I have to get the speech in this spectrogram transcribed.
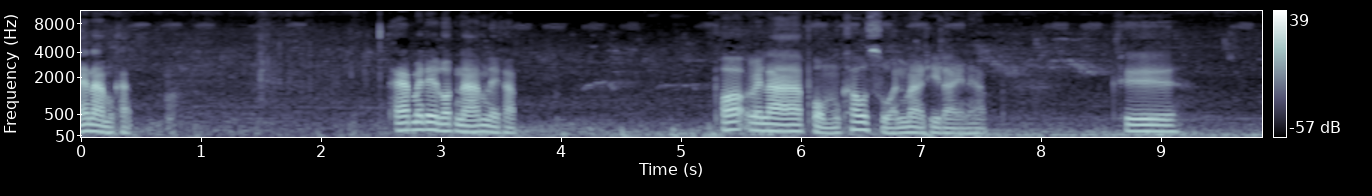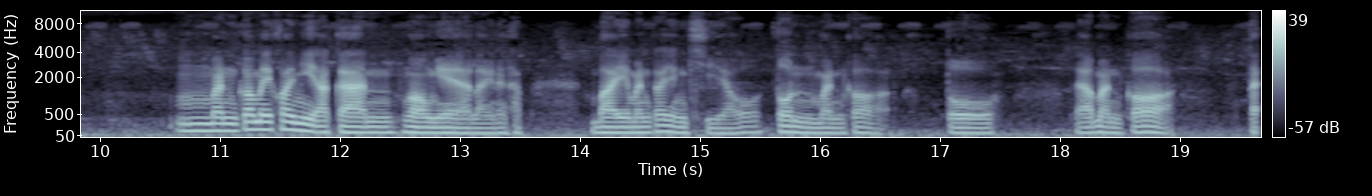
แนะนำครับ แทบไม่ได้รดน้ำเลยครับ เพราะเวลาผมเข้าสวนมาทีไรนะครับ คือ มันก็ไม่ค่อยมีอาการงองแงอะไรนะครับ ใบมันก็ยังเขียวต้นมันก็โต แล้วมันก็แต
